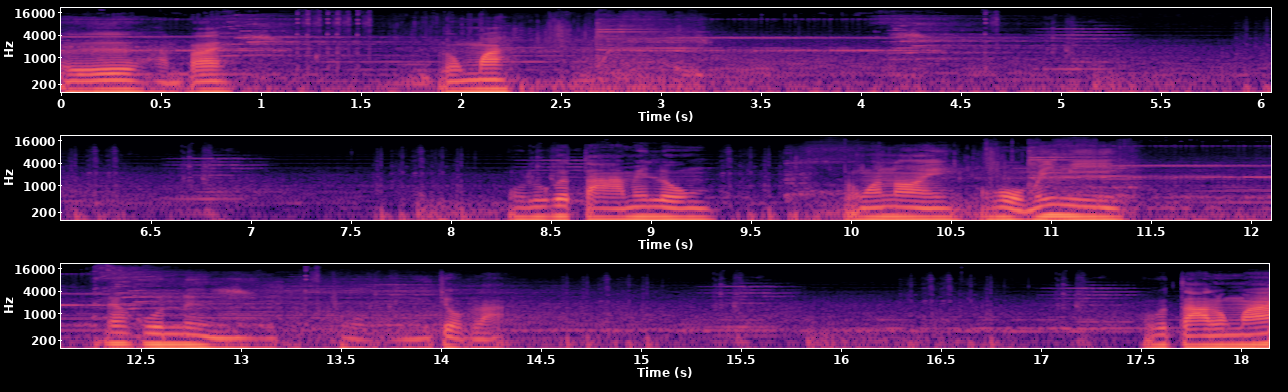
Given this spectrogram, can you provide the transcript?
เออ หันไป ลงมา โอ้ลูกตาไม่ลง ลงมาหน่อย โอ้โห ไม่มีได้วคูณหนึ่งโอ้โหนี้จบละ ลูกตาลงมา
